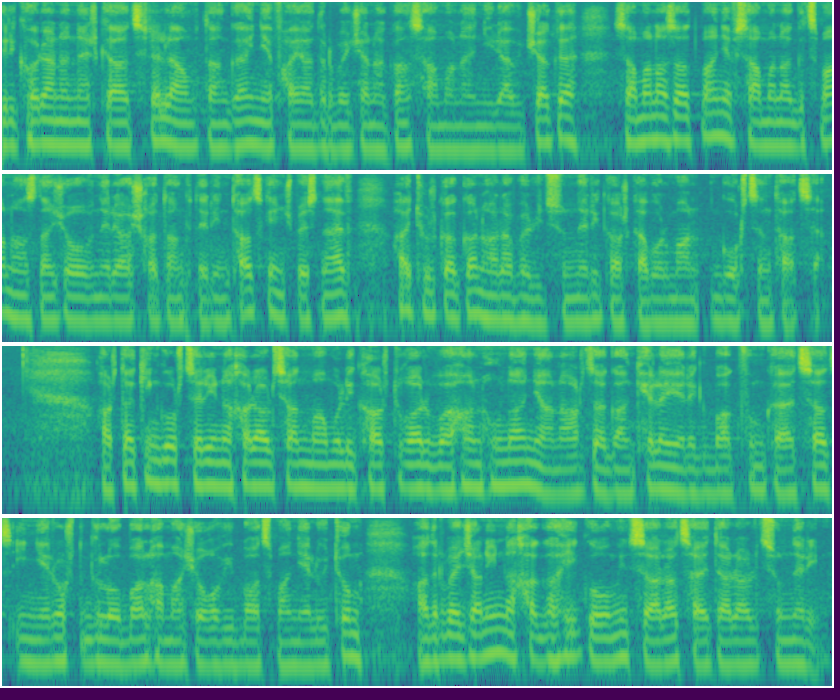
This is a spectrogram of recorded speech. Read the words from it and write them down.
Գրիգորյանը ներկայացրել է անվտանգային եւ հայ-ադրբեջանական սահմանային իրավիճակը, սահմանազատման եւ սահմանագծման հանձնաժողովների աշխատանքների ընթացքը, ինչպես նաեւ հայ-թուրքական հարաբերությունների կարգ կարգավորման գործընթացը։ Արտաքին գործերի նախարարության մամուլի քարտուղար Վահան Հունանյան արձագանքել է երեք Բաքվում կայացած 9-րդ գլոբալ համաժողովի բացման ելույթում Ադրբեջանի նախագահի կողմից արած հայտարարություններին։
